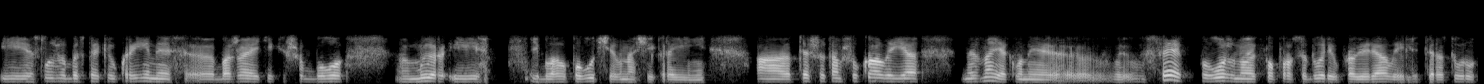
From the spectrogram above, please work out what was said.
і Служба безпеки України е, бажає тільки, щоб було е, мир і, і благополуччя в нашій країні. А те, що там шукали, я не знаю, як вони е, все положено, як по процедурі провіряли і літературу,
